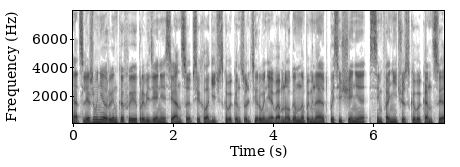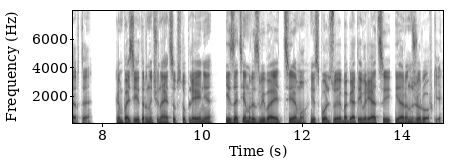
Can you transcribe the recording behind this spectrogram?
Отслеживание рынков и проведение сеанса психологического консультирования во многом напоминают посещение симфонического концерта. Композитор начинает со вступления и затем развивает тему, используя богатые вариации и аранжировки.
